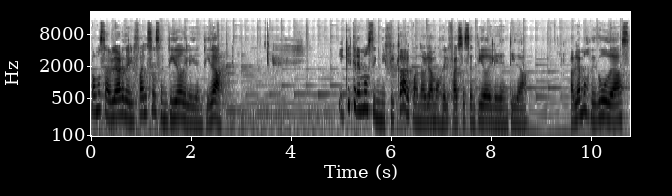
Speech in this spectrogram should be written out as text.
Vamos a hablar del falso sentido de la identidad. ¿Y qué queremos significar cuando hablamos del falso sentido de la identidad? Hablamos de dudas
